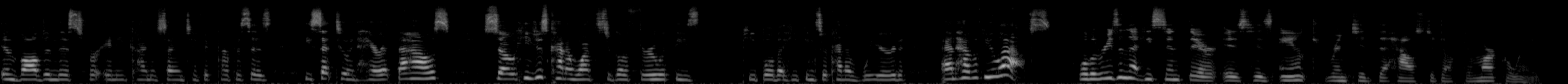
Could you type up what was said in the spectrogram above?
involved in this for any kind of scientific purposes. He's set to inherit the house, so he just kind of wants to go through with these people that he thinks are kind of weird and have a few laughs. Well, the reason that he's sent there is his aunt rented the house to Dr. Markaway,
